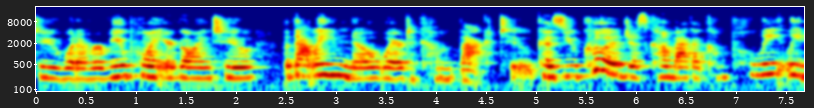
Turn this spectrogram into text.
to whatever viewpoint you're going to but that way you know where to come back to because you could just come back a completely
